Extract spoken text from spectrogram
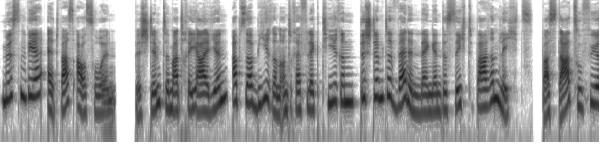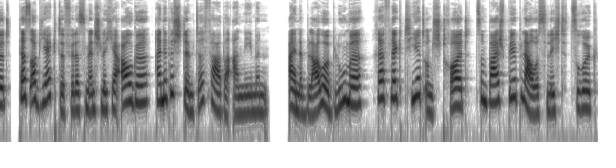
müssen wir etwas ausholen. Bestimmte Materialien absorbieren und reflektieren bestimmte Wellenlängen des sichtbaren Lichts, was dazu führt, dass Objekte für das menschliche Auge eine bestimmte Farbe annehmen. Eine blaue Blume reflektiert und streut zum Beispiel blaues Licht zurück,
